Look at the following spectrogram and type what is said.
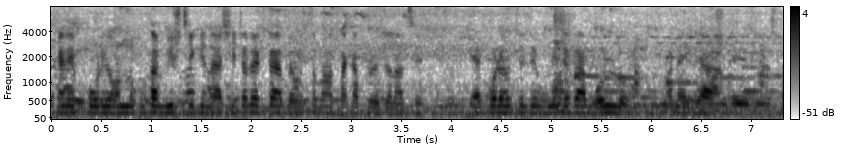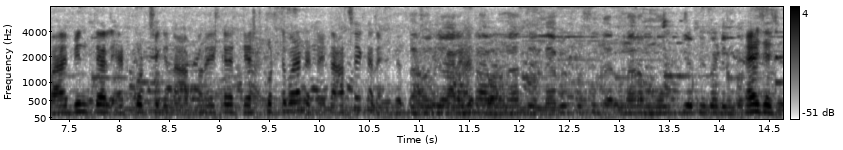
এখানে পড়ে অন্য কোথাও মিশছে কিনা, সেটারও একটা ব্যবস্থাপনা থাকা প্রয়োজন আছে। এরপরে হচ্ছে যে উনি যেটা বলল মানে ইয়া, যে সয়াবিন তেল অ্যাড করছে কিনা আপনারা এখানে টেস্ট করতে পারেন এটা? এটা আছে এখানে? এই যে জি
